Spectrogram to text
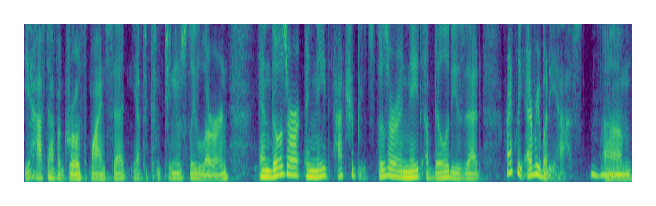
you have to have a growth mindset, you have to continuously learn, and those are innate attributes. Those are innate abilities that, frankly, everybody has. Mm-hmm. Um,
